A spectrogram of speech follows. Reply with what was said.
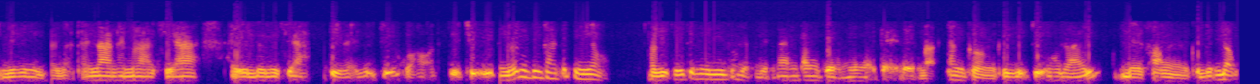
như là Thái Lan hay Malaysia hay Indonesia. Tỷ lệ dự trữ của họ dự trữ lớn hơn chúng ta rất nhiều. Và vì thế cho nên cái việc Việt Nam tăng cường như ngoại tệ để mà tăng cường cái dự trữ hối đoái đề phòng cái biến động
